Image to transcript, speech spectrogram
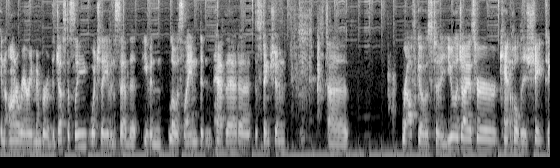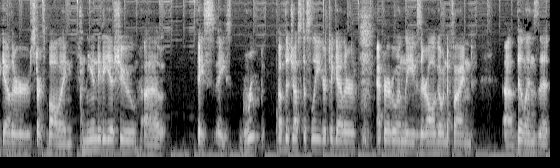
an honorary member of the Justice League, which they even said that even Lois Lane didn't have that uh, distinction. Uh, Ralph goes to eulogize her, can't hold his shape together, starts bawling. In the end of the issue, uh, a, a group of the Justice League are together. After everyone leaves, they're all going to find uh, villains that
